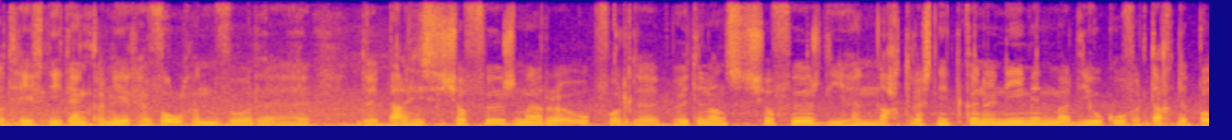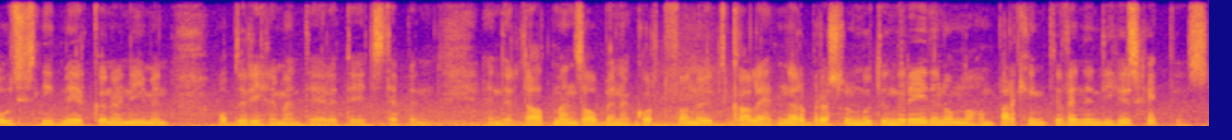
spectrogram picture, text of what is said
Dat heeft niet enkel meer gevolgen voor eh, de Belgische chauffeurs, maar ook voor de buitenlandse chauffeurs die hun nachtrust niet kunnen nemen, maar die ook overdag de pauzes niet meer kunnen nemen op de reglementaire tijdstippen. Inderdaad, men zal binnenkort vanuit Calais naar Brussel moeten rijden om nog een parking te vinden die geschikt is.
